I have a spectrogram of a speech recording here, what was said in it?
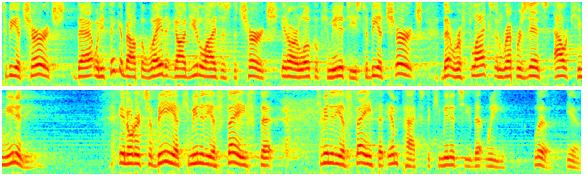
To be a church that, when you think about the way that God utilizes the church in our local communities, to be a church that reflects and represents our community in order to be a community of faith that community of faith that impacts the community that we live in.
